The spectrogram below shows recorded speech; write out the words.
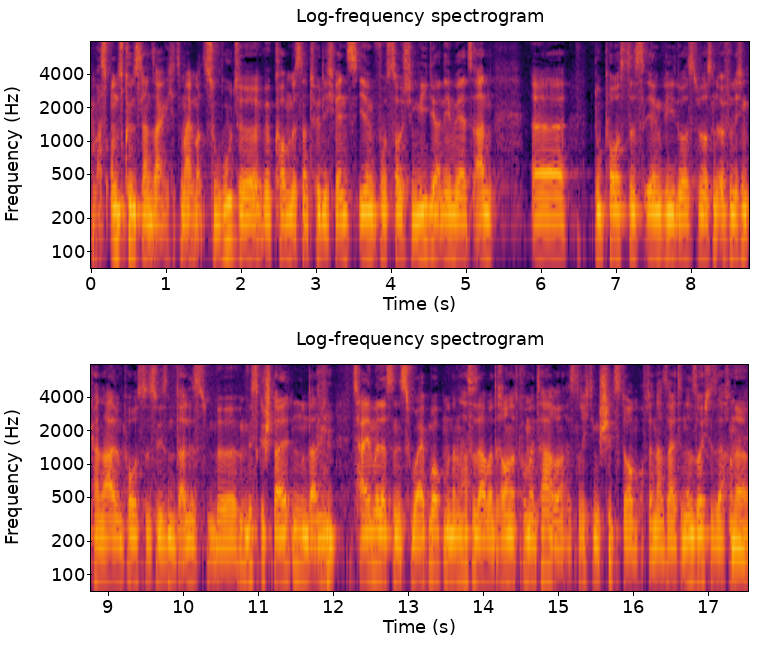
Was uns Künstlern, sage ich jetzt mal immer, zugute gekommen ist, natürlich, wenn es irgendwo Social Media, nehmen wir jetzt an, äh, du postest irgendwie, du hast, du hast einen öffentlichen Kanal und postest, wir sind alles äh, Missgestalten und dann teilen wir das in den Swagmob und dann hast du da aber 300 Kommentare, hast einen richtigen Shitstorm auf deiner Seite, ne? Solche Sachen Ja.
